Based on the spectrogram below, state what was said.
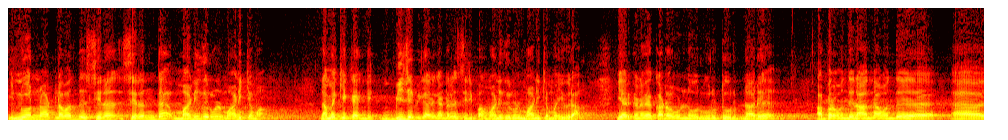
இன்னொரு நாட்டில் வந்து சிற சிறந்த மனிதருள் மாணிக்கமா. நமக்கு க இங்கே பிஜேபிக்காரன் கண்டாலே சிரிப்பான். மனிதருள் மாணிக்கமா இவரா? ஏற்கனவே கடவுள்னு ஒரு உருட்டு உருட்டினார். அப்புறம் வந்து நான் தான் வந்து ஆஹ்,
